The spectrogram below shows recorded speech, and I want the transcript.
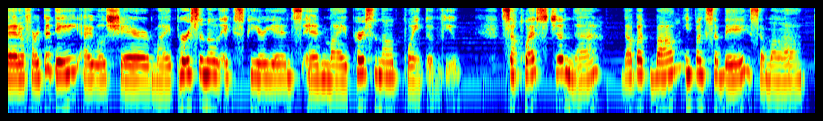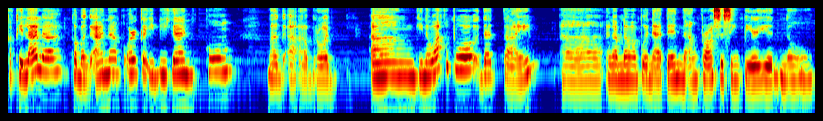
Pero for today, I will share my personal experience and my personal point of view. Sa question na, dapat bang ipagsabi sa mga kakilala, kamag-anak, or kaibigan kung mag-a-abroad ang ginawa ko po that time, uh, alam naman po natin na ang processing period ng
